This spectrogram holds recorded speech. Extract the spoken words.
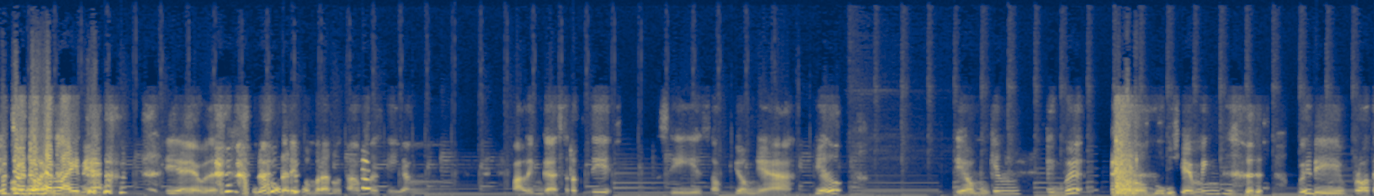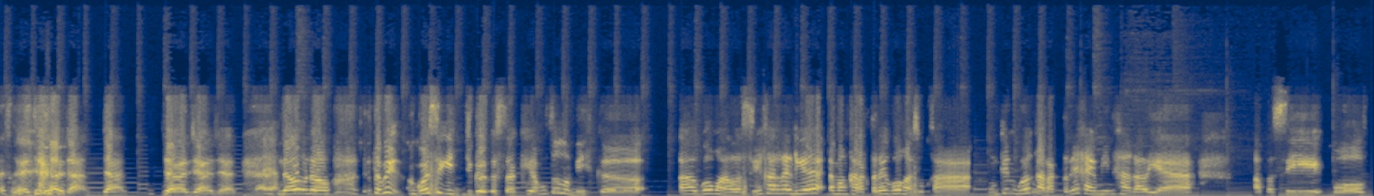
dapet jodoh yang lain ya. Iya ya benar udah dari pemeran utama sih yang paling gak seret sih si Sokyong ya. Dia tuh ya mungkin eh gue kalau body shaming gue diprotes nggak? Jangan jangan jangan. Jangan jangan jangan. Ya? no no. Tapi gue sih juga ke Sokyong tuh lebih ke ah gue malesnya karena dia emang karakternya gue nggak suka. Mungkin gue hmm. karakternya kayak Minha kali ya. Apa sih bold?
